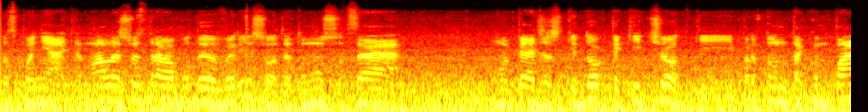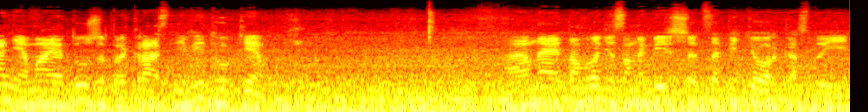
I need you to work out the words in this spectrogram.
без поняття. Ну але щось треба буде вирішувати, тому що це. Ну, опять же, кидок такий чіткий. І при тому та компанія має дуже прекрасні відгуки. А в неї там вроді саме більше це п'ятерка стоїть.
